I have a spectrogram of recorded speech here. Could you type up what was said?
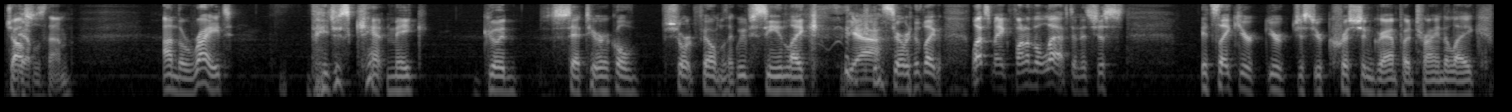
jostles them. On the right, they just can't make good satirical short films. Like we've seen, like Yeah. conservatives, like let's make fun of the left, and it's just, it's like you're you're just your Christian grandpa trying to like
